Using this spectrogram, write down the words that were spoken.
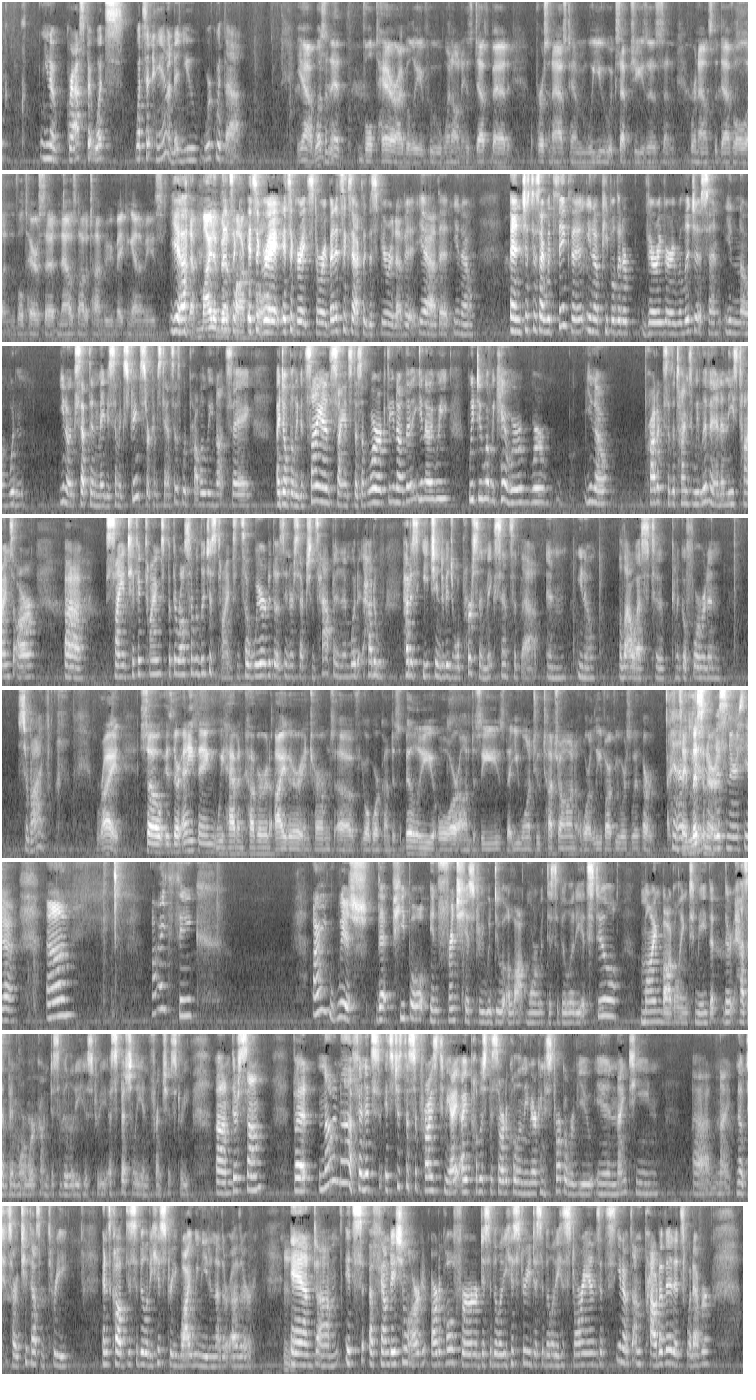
you know grasp at what's what's at hand and you work with that Yeah, wasn't it Voltaire, I believe, who went on his deathbed? Person asked him, Will you accept Jesus and renounce the devil? And Voltaire said, Now's not a time to be making enemies. yeah That might have been That's a, it's a great it's a great story but it's exactly the spirit of it yeah that you know and just as i would think that you know people that are very very religious and you know wouldn't you know except in maybe some extreme circumstances would probably not say i don't believe in science science doesn't work you know the you know we we do what we can we're we're you know, products of the times we live in, and these times are uh, scientific times, but they're also religious times. And so, where do those intersections happen, and what? How do how does each individual person make sense of that, and you know, allow us to kind of go forward and survive? Right. So, is there anything we haven't covered either in terms of your work on disability or on disease that you want to touch on or leave our viewers with, or I should say listeners? Listeners, yeah. Um, I think I wish that people in French history would do a lot more with disability. It's still mind boggling to me that there hasn't been more work on disability history, especially in French history. Um, there's some, but not enough. And it's, it's just a surprise to me. I, I published this article in the American Historical Review in 19, uh, nine, no, sorry, 2003. And it's called Disability History Why We Need Another Other. Hmm. And um, it's a foundational art- article for disability history, disability historians. It's, you know, it's, I'm proud of it, it's whatever.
